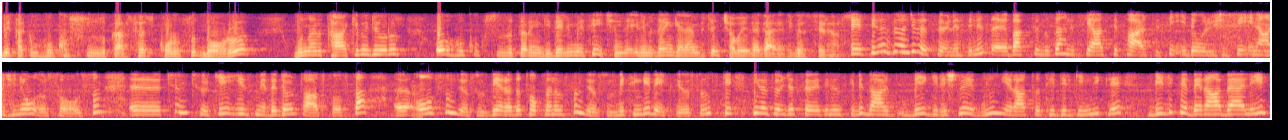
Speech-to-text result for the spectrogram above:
bir takım hukuksuzluklar söz konusu. Doğru. Bunları takip ediyoruz. O hukuksuzlukların giderilmesi için de elimizden gelen bütün çabayı ve gayreti gösteriyoruz. Evet biraz önce de söylediniz. E, baktığımızda hani siyasi partisi, ideolojisi, inancı ne olursa olsun e, tüm Türkiye İzmir'de 4 Ağustos'ta e, olsun diyorsunuz. Bir arada toplanılsın diyorsunuz. Mitinge bekliyorsunuz ki biraz önce söylediğiniz gibi darbe girişimi ve bunun yarattığı tedirginlikle birlik ve beraberliğin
